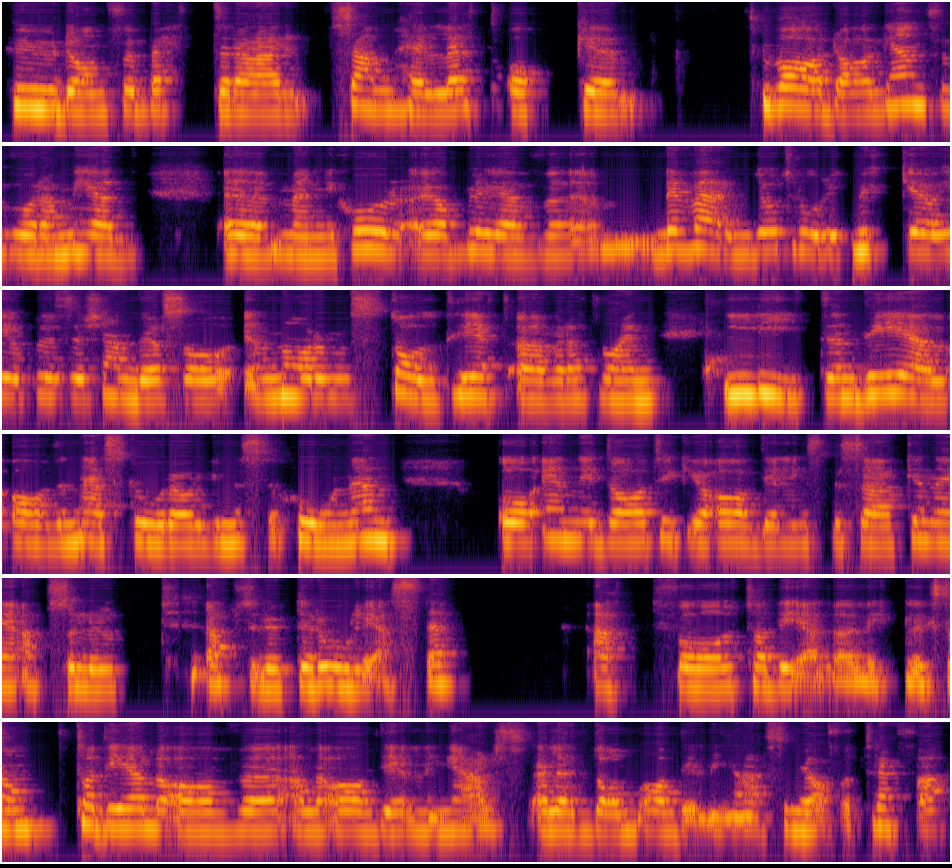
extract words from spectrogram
hur de förbättrar samhället och eh, vardagen för våra medmänniskor. Eh, jag blev, eh, det värmde otroligt mycket och helt plötsligt kände jag så enorm stolthet över att vara en liten del av den här stora organisationen. Och än idag tycker jag avdelningsbesöken är absolut, absolut det roligaste. Att få ta del, liksom, ta del av eh, alla avdelningar, eller de avdelningarna som jag har fått träffa.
